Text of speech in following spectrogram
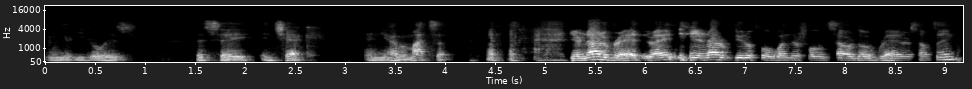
When your ego is, let's say, in check and you have a matzah, you're not a bread, right? You're not a beautiful, wonderful sourdough bread or something.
